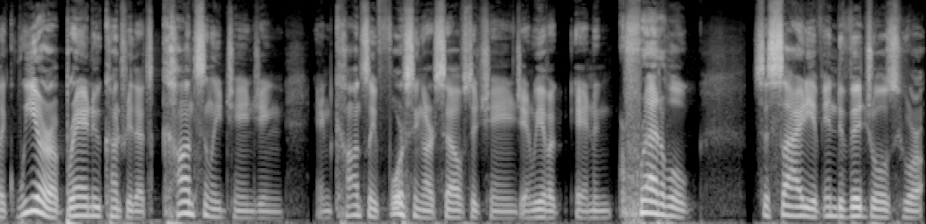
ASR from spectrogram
Like, we are a brand new country that's constantly changing and constantly forcing ourselves to change. And we have a, an incredible society of individuals who are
